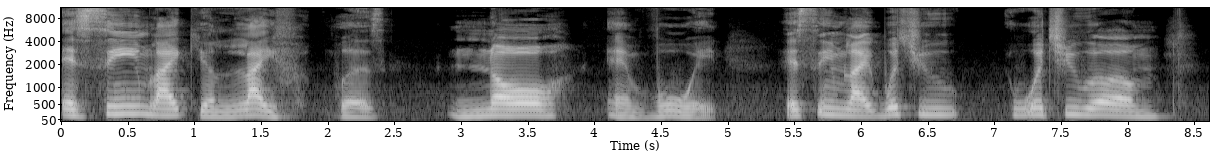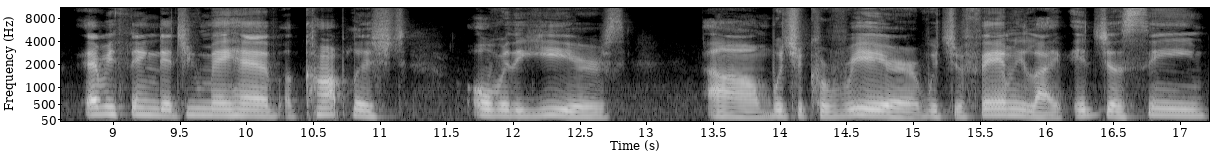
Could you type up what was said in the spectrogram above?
it seemed like your life was null and void. It seemed like what you what you um everything that you may have accomplished over the years um, with your career, with your family life, it just seemed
